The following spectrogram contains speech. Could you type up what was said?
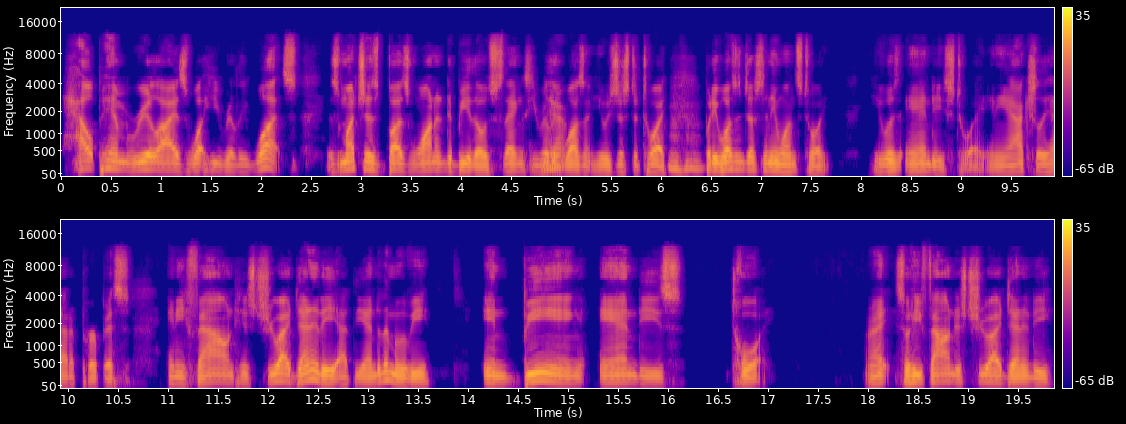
help him realize what he really was. As much as Buzz wanted to be those things, he really Yeah. wasn't. He was just a toy. Mhm. But he wasn't just anyone's toy. He was Andy's toy, and he actually had a purpose. And he found his true identity at the end of the movie in being Andy's toy. Right? So he found his true identity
